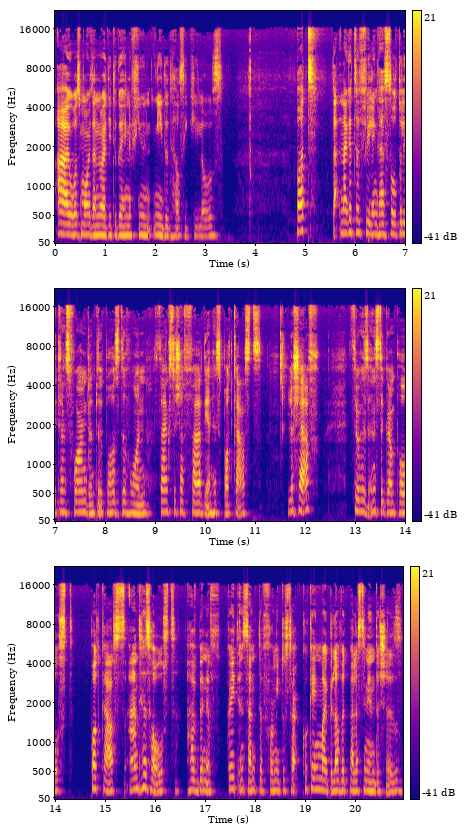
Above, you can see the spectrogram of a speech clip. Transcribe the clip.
I was more than ready to gain a few needed healthy kilos. But that negative feeling has totally transformed into a positive one thanks to Chef Fadi and his podcasts. Le Chef, through his Instagram post, podcasts, and his host, have been a great incentive for me to start cooking my beloved Palestinian dishes,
